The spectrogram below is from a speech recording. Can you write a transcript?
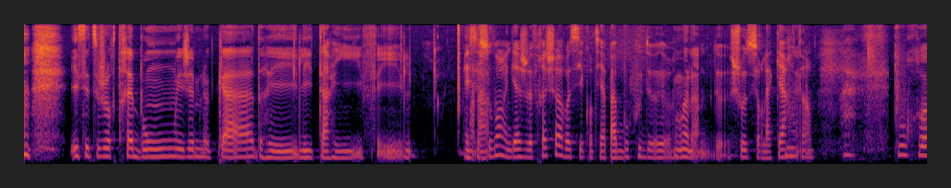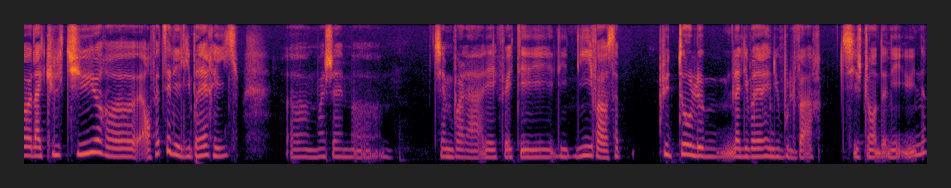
et c'est toujours très bon et j'aime le cadre et les tarifs et et c'est souvent un gage de fraîcheur aussi quand il n'y a pas beaucoup de, voilà. de choses sur la carte. Pour euh, la culture, euh, en fait, c'est les librairies. Euh, moi, j'aime, j'aime voilà, les feuilleter les livres. ça, plutôt le, la librairie du boulevard, si je dois en donner une.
